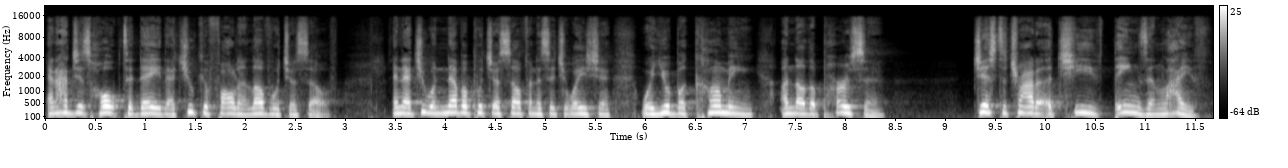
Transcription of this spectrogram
And I just hope today that you can fall in love with yourself and that you will never put yourself in a situation where you're becoming another person just to try to achieve things in life.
